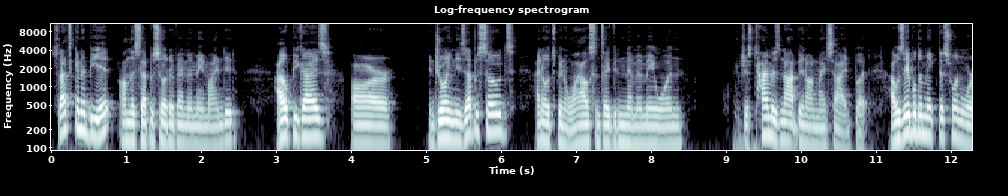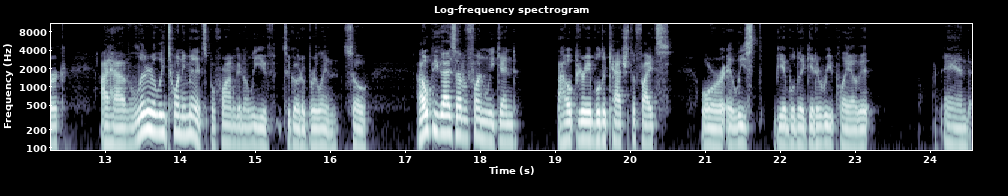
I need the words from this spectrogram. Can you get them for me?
So that's going to be it on this episode of MMA Minded. I hope you guys are enjoying these episodes. I know it's been a while since I did an MMA one. Just time has not been on my side, but I was able to make this one work. I have literally 20 minutes before I'm going to leave to go to Berlin. So I hope you guys have a fun weekend. I hope you're able to catch the fights or at least be able to get a replay of it. And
